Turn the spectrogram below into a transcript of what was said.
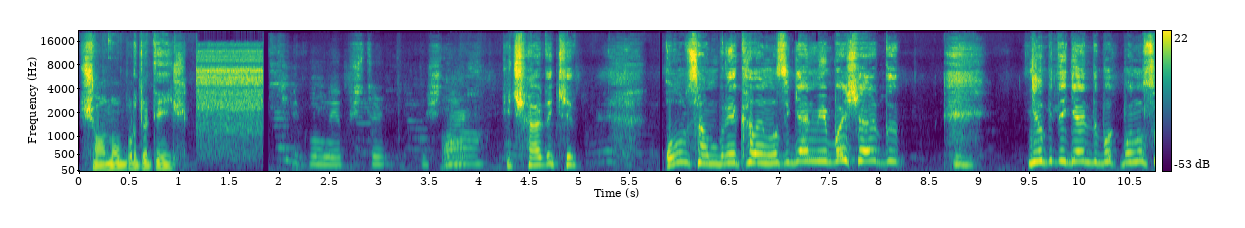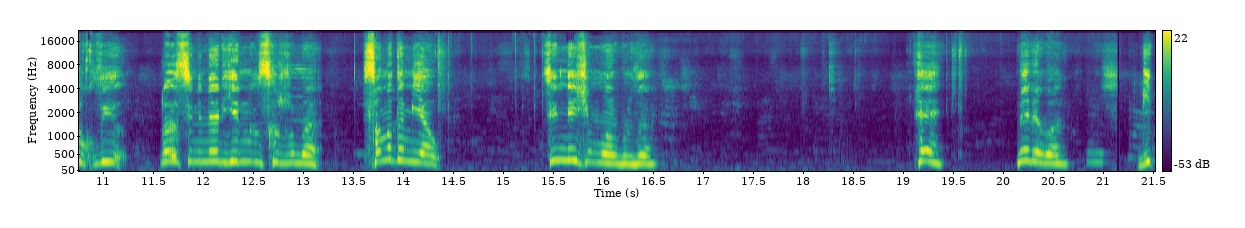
Şu an o burada değil. Kolunu yapıştırmışlar. İçerideki... Oğlum sen buraya kadar nasıl gelmeyi başardın? Ya bir de geldi bak bana sokuluyor. Ben senin her yerini ısırırım ha. Sana da mı yav? Senin ne işin var burada? He. Merhaba. Git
